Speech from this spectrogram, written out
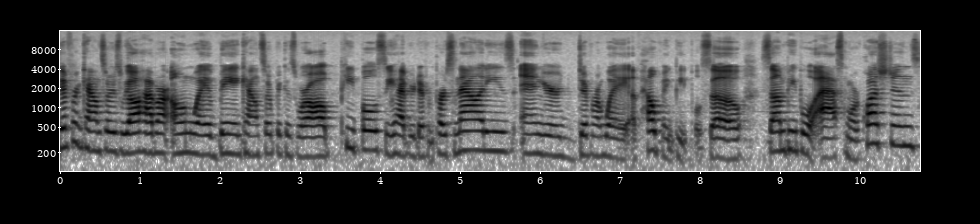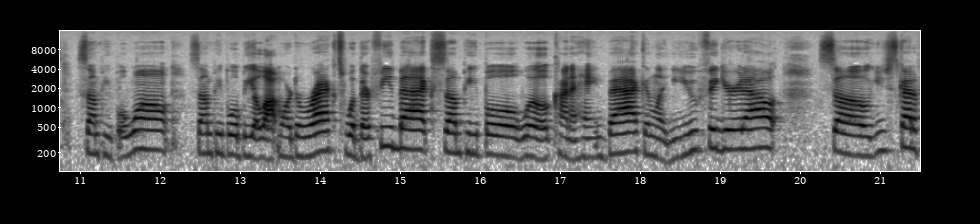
different counselors, we all have our own way of being a counselor because we're all people. So you have your different personalities and your different way of helping people. So some people will ask more questions, some people won't. Some people will be a lot more direct with their feedback. Some people will kind of hang back and let you figure it out. So you just got to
